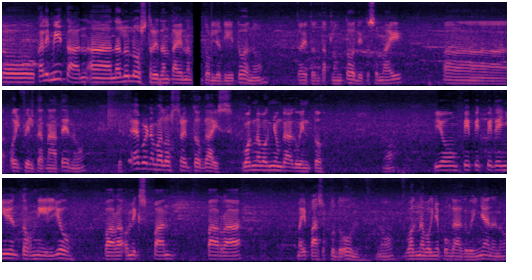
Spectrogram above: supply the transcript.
So, kalimitan, uh, nalulostredan tayo ng tornilyo dito, ano. Ito, itong tatlong to dito sa may ah, oil filter natin, no. If ever na malostred to, guys, wag na wag nyong gagawin to, no. Yung pipit-pitin nyo yung tornilyo para umexpand para maipasok to doon, no? Wag na wag niyo pong gagawin 'yan, ano?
